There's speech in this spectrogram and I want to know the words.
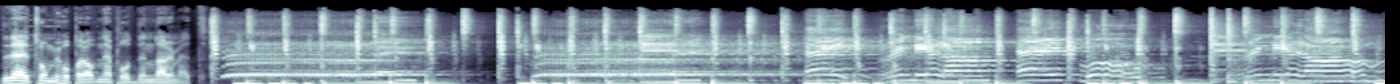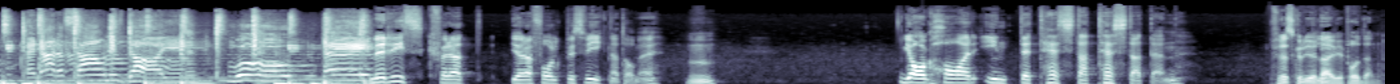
Det där är Tommy hoppar av den här. Whoa. Hey. Med risk för att göra folk besvikna, Tommy. Mm. Jag har inte testat testat den. För det ska du göra live i podden.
